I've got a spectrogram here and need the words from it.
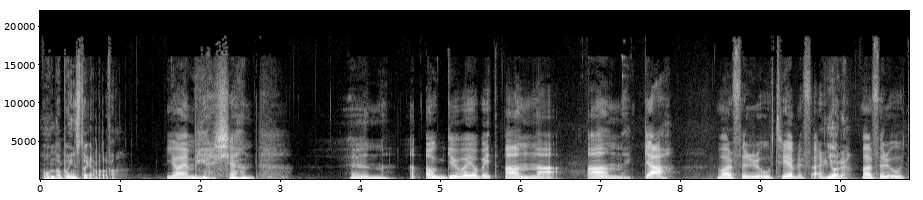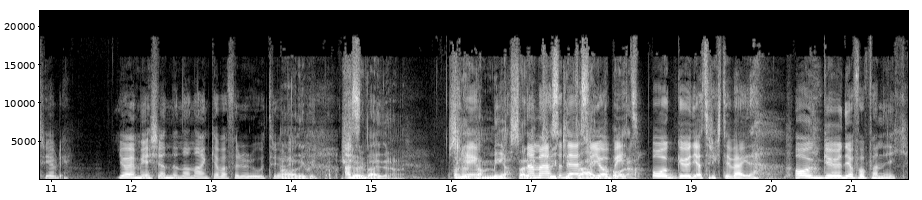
hon har på Instagram i alla fall. Jag är mer känd än... Åh gud vad jobbigt. Anna, Anka. Varför är du otrevlig för? Gör det. Varför är du otrevlig? Jag är mer känd än Anna Anka. Varför är du otrevlig? Ja, det är skitbra. Kör Alltså- iväg det där. Sluta Okej. mesa dig, Nej, men tryck alltså, det är så jobbigt. Åh gud, jag tryckte iväg det. Åh gud, jag får panik.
